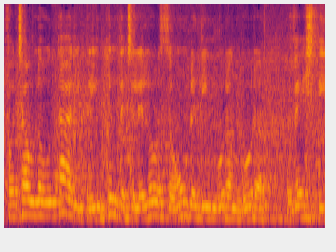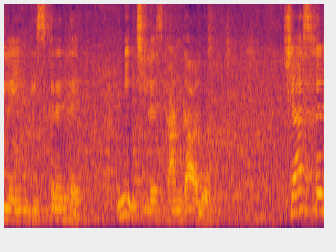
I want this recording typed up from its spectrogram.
făceau lăutarii prin cântecele lor să umble din gură în gură veștile indiscrete, micile scandaluri. Și astfel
